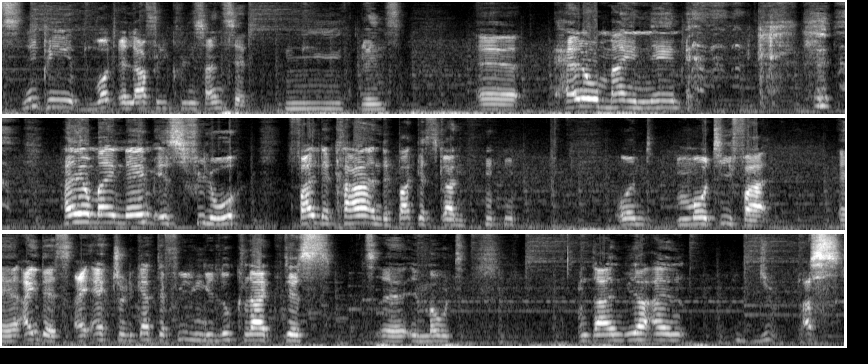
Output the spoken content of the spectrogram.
Snippy, What a Lovely Green Sunset. Grins. Äh, hello, my name. hello, my name is Philo. Find the car and the bug is gone. und Motifa. Uh, Ides, I actually get the feeling you look like this uh, emote. Und dann wieder ein was?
